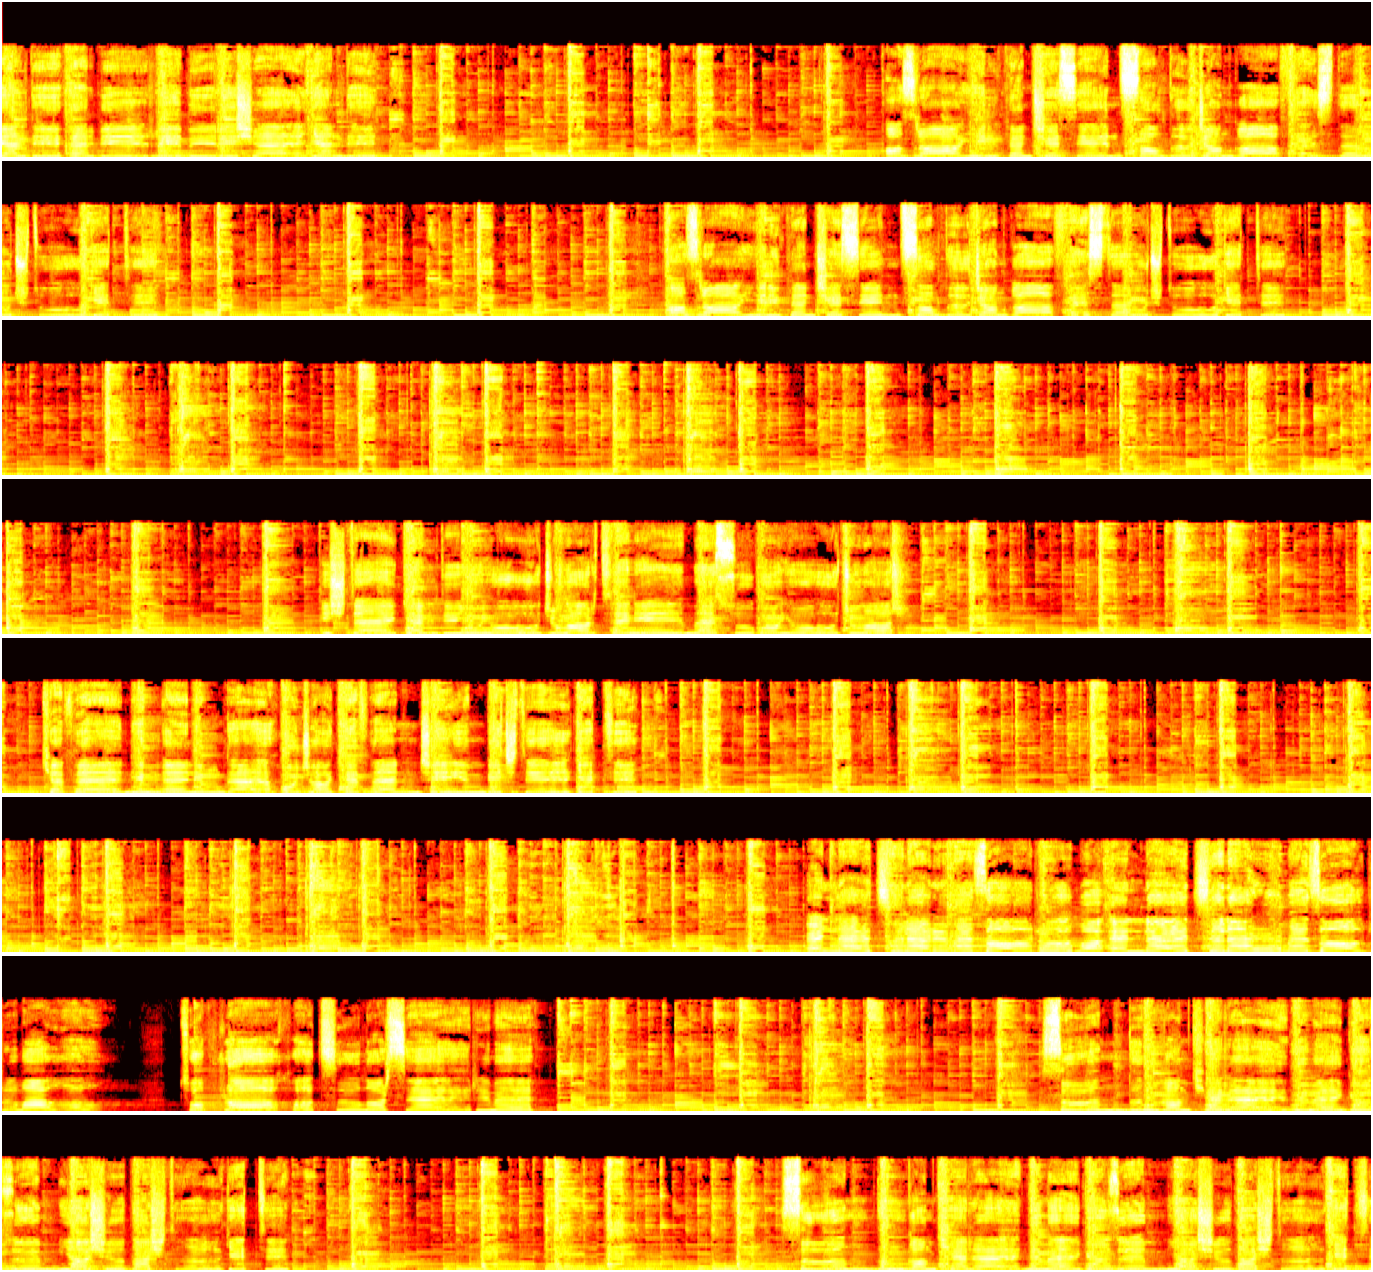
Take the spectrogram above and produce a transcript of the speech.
Geldi her biri bir işe geldi. Azrail pençesin saldı can gafesten uçtu gitti. Azrail pençesin saldı can gafesten uçtu gitti gitti Sığındım kan keremime Gözüm yaşı daştı gitti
